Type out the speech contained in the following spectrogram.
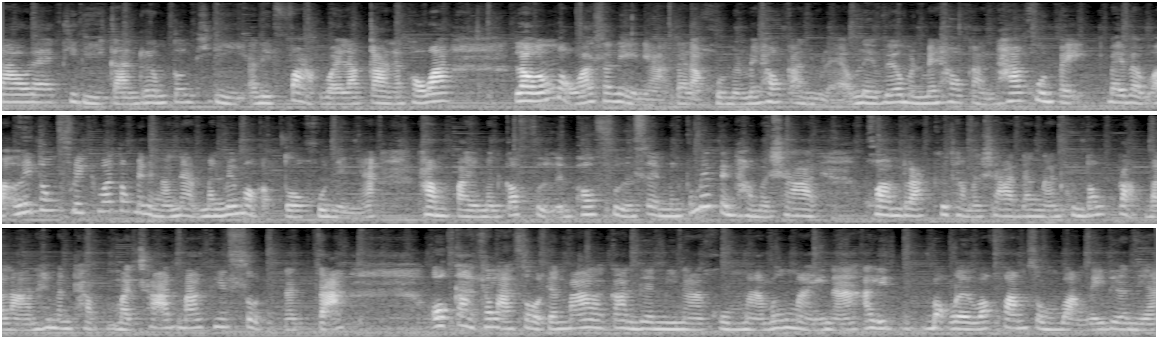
ก้าวแรกที่ดีการเริ่มต้นที่ดีอลิฝากไว้ละกันนะเพราะว่าเราต้องบอกว่าเสน่ห์เนี่ยแต่ละคนมันไม่เท่ากันอยู่แล้วเลเวลมันไม่เท่ากัน ถ้าคุณไปไปแบบว่าเอ้ยต้องฟลิกว่าต้องเป็นอย่างนั้นเนี่ยมันไม่เหมาะกับตัวคุณอย่างเงี้ยทำไปมันก็ฝืนพอฝืนเสร็จมันก็ไม่เป็นธรรมชาติ ความรักคือธรรมชาติ ดังนั้นคุณต้องปรับบาลานซ์ให้มันธรรมชาติมากที่สุดนะจ๊ะ โอกาสสละโสดกันบ้างละกันเดือนมีนาคมมาเมื่อไหมนะอลิสบอกเลยว่าความสมหวังในเดือนนี้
